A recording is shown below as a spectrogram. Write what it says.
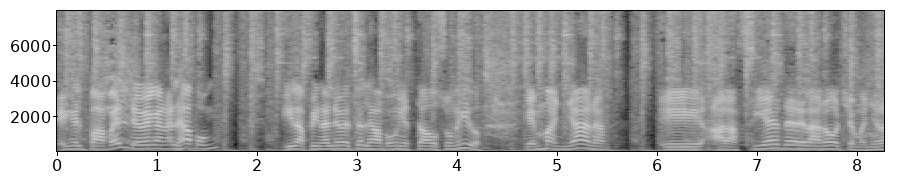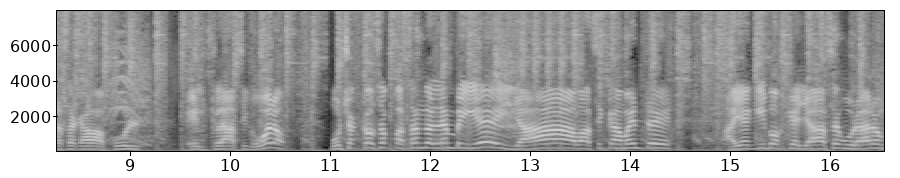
en el papel debe ganar Japón. Y la final debe ser Japón y Estados Unidos, que es mañana eh, a las 7 de la noche. Mañana se acaba full el clásico. Bueno, muchas cosas pasando en la NBA ya básicamente hay equipos que ya aseguraron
